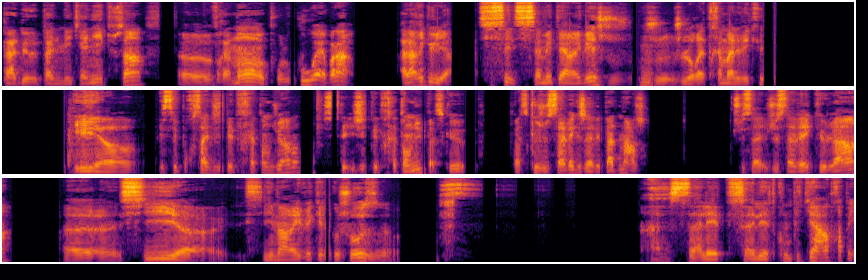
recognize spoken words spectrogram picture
pas de pas de mécanique tout ça. Euh, vraiment pour le coup ouais voilà à la régulière. Si c'est si ça m'était arrivé, je, Mm. je, je l'aurais très mal vécu. Et euh, et c'est pour ça que j'étais très tendu avant. J'étais très tendu parce que parce que je savais que j'avais pas de marge. Je savais que là euh, si euh, s'il m'arrivait quelque chose, euh, ça allait être ça allait être compliqué à rattraper.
